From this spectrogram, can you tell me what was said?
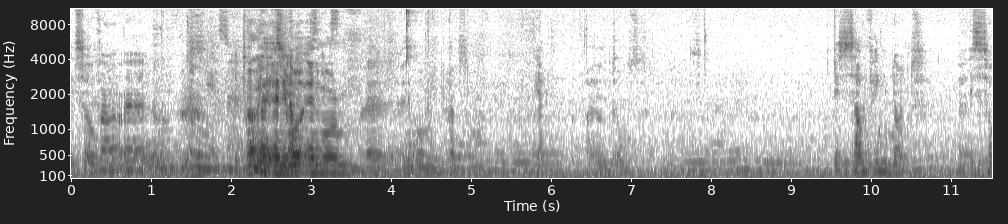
it's over. Uh, two Uh, minutes, any yeah. more? Any more? Uh, anyone have some? Yeah. Final thoughts? Is something not? Uh, is so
